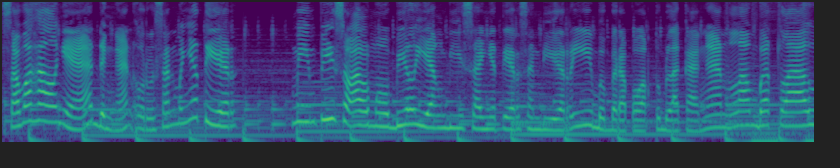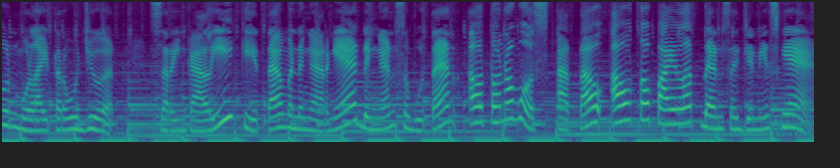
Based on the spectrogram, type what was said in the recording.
Sama halnya dengan urusan menyetir. Mimpi soal mobil yang bisa nyetir sendiri beberapa waktu belakangan lambat laun mulai terwujud. Seringkali kita mendengarnya dengan sebutan autonomous atau autopilot dan sejenisnya.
